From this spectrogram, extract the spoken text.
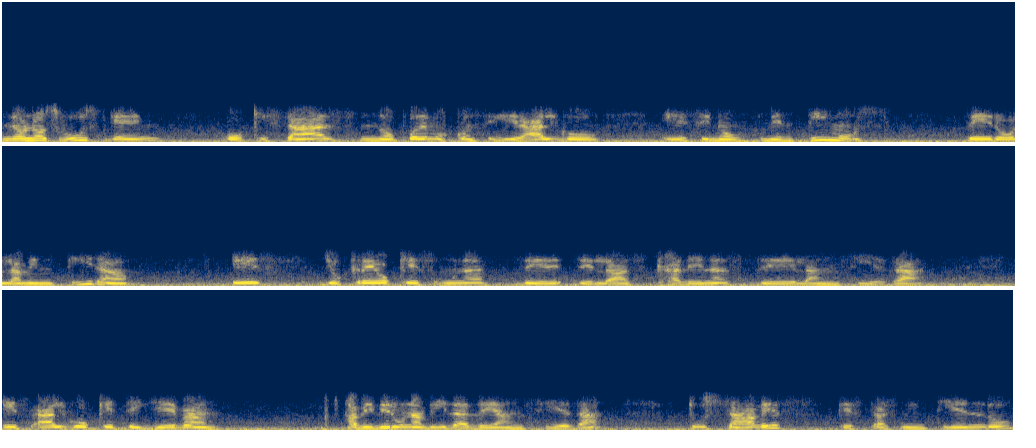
no nos juzguen o quizás no podemos conseguir algo eh, si no mentimos, pero la mentira es, yo creo que es una de, de las cadenas de la ansiedad. Es algo que te lleva a vivir una vida de ansiedad. Tú sabes estás mintiendo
